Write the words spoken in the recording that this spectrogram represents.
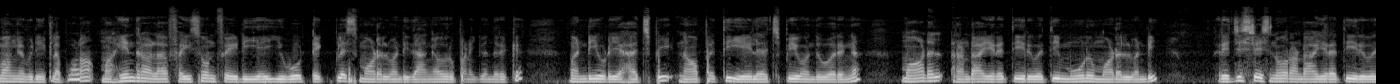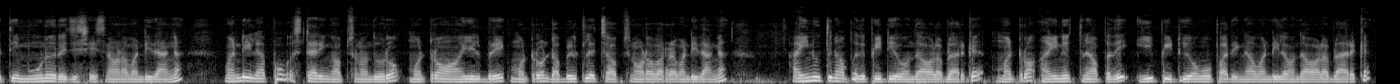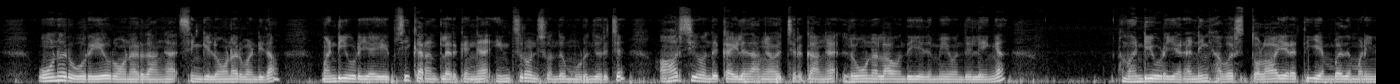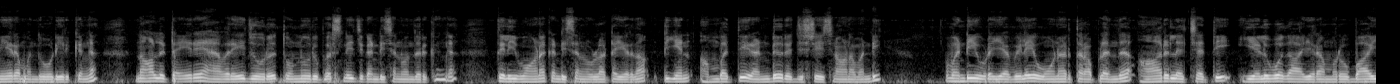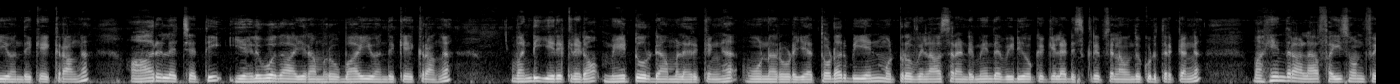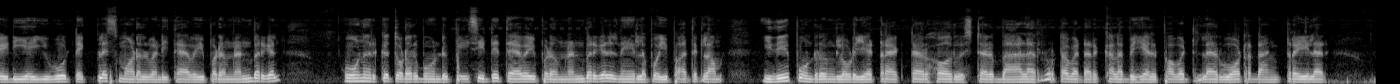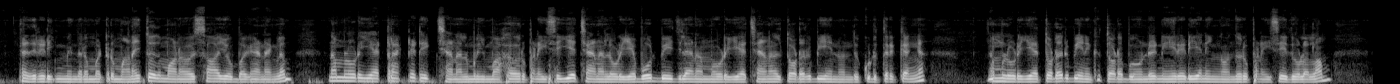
வாங்க வீடியோக்கில் போகலாம் மஹேந்திராவில் five one five DI Yuvo Tech plus model வண்டி தாங்க விற்பனைக்கு வந்திருக்கு. வண்டியுடைய ஹெச்பி நாற்பத்தி ஏழு ஹெச்பி வந்து வருங்க. மாடல் ரெண்டாயிரத்தி இருபத்தி மூணு மாடல் வண்டி. ரெஜிஸ்ட்ரேஷனும் ரெண்டாயிரத்தி இருபத்தி மூணு ரெஜிஸ்ட்ரேஷனான வண்டி தாங்க. வண்டியில் பவர் ஸ்டேரிங் ஆப்ஷன் வந்து வரும். மற்றும் ஆயில் பிரேக் மற்றும் டபுள் கிளச் ஆப்ஷனோட வர்ற வண்டி தாங்க. ஐநூற்றி நாற்பது பிடிஓ வந்து அவைலபிளாக இருக்குது மற்றும் ஐநூற்றி நாற்பது இபிடிஓவும் பார்த்தீங்கன்னா வண்டியில் வந்து அவைலபிளாக இருக்குது ஓனர் ஒரே ஒரு ஓனர் தாங்க. சிங்கிள் ஓனர் வண்டி தான். வண்டியுடைய எப்சி கரண்ட்டில் இருக்குங்க. இன்சூரன்ஸ் வந்து முடிஞ்சிருச்சு. ஆர்சி வந்து கையில் தாங்க வச்சுருக்காங்க. லோனெல்லாம் வந்து எதுவுமே வந்து இல்லைங்க. வண்டியுடைய ரன்னிங் ஹவர்ஸ் தொள்ளாயிரத்தி எண்பது மணி நேரம் வந்து ஓடி இருக்குங்க. நாலு டயரே ஆவரேஜ் ஒரு தொண்ணூறு பர்சன்டேஜ் கண்டிஷன் வந்து இருக்குங்க. தெளிவான கண்டிஷன் உள்ள டயர் தான். டிஎன் ஐம்பத்தி ரெண்டு ரெஜிஸ்ட்ரேஷன் ஆன வண்டி. வண்டியுடைய விலை ஓனர் தரப்புலேருந்து ஆறு லட்சத்தி எழுபதாயிரம் ரூபாய் வந்து கேட்குறாங்க ஆறு லட்சத்தி எழுபதாயிரம் ரூபாய் வந்து கேட்குறாங்க வண்டி இருக்கிற இடம் மேட்டூர் டேமில் இருக்குங்க. ஓனருடைய தொடர்பு எண் மற்றும் விலாசம் ரெண்டுமே இந்த வீடியோக்கு கீழே டிஸ்கிரிப்ஷனில் வந்து கொடுத்துருக்கேங்க. மஹேந்திராலா five zone five DI Yuvo Tech plus model வண்டி தேவைப்படும் நண்பர்கள். ஓனருக்கு தொடர்பு கொண்டு பேசிட்டு தேவைப்படும் நண்பர்கள் நேரில் போய் பார்த்துக்கலாம். இதே போன்றவங்களுடைய tractor harvester baler rotavator கலபிகள் power tiller water tank trailer கதிரடிக்கு மிந்திரம் மற்றும் அனைத்து விதமான விவசாய உபகரணங்களும் நம்மளுடைய டிராக்டர்டெக் சேனல் மூலியமாக விற்பனை செய்ய சேனலுடைய போட் பேஜில் நம்மளுடைய சேனல் தொடர்பு எண் வந்து கொடுத்துருக்கங்க. நம்மளுடைய தொடர்பு எனக்கு தொடர்பு கொண்டு நேரடியாக நீங்கள் வந்து விற்பனை செய்து கொள்ளலாம்.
